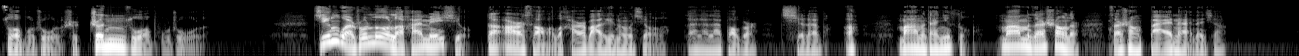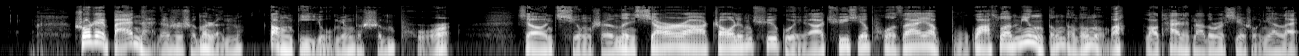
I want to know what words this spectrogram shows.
坐不住了，是真坐不住了。尽管说乐乐还没醒，但二嫂子还是把他给弄醒了。来来来，宝贝儿，起来吧！啊，妈妈带你走。妈妈，咱上哪儿？咱上白奶奶家。说这白奶奶是什么人呢？当地有名的神婆，像请神问仙儿啊、招灵驱鬼啊、驱邪破灾呀、卜卦算命等等等等吧。老太太那都是信手拈来。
